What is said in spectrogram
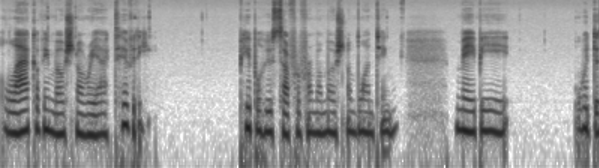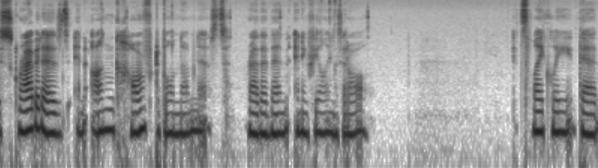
lack of emotional reactivity. People who suffer from emotional blunting maybe would describe it as an uncomfortable numbness rather than any feelings at all. It's likely that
